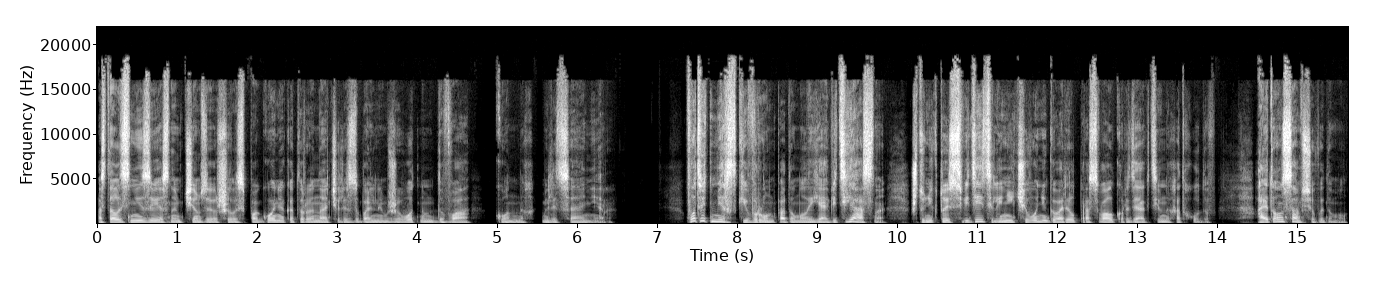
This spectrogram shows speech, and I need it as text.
Осталось неизвестным, чем завершилась погоня, которую начали за больным животным два конных милиционера. «Вот ведь мерзкий врун», — подумала я, — «ведь ясно, что никто из свидетелей ничего не говорил про свалку радиоактивных отходов. А это он сам все выдумал,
